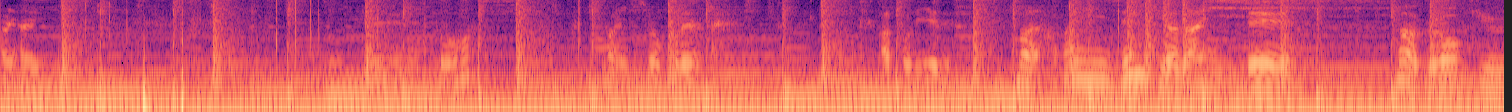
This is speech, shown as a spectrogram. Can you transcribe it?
はいはいえーとまあ一応これアトリエですまあハサミに電気がないんでまあグロー級の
